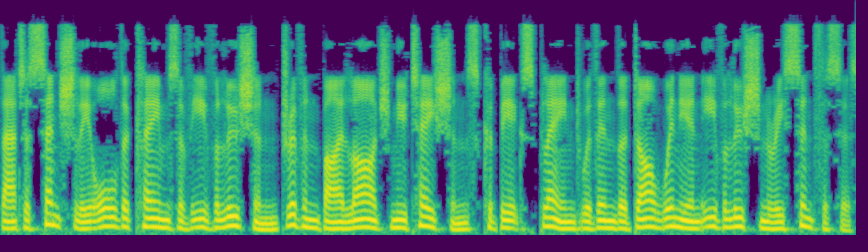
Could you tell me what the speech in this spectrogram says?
that essentially all the claims of evolution driven by large mutations could be explained within the Darwinian evolutionary synthesis.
